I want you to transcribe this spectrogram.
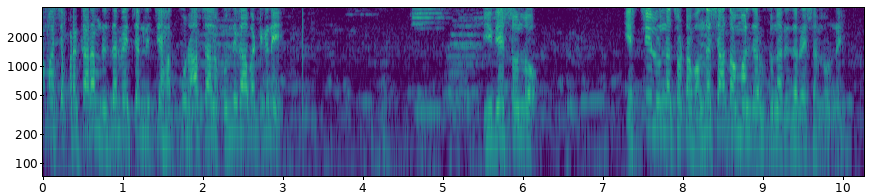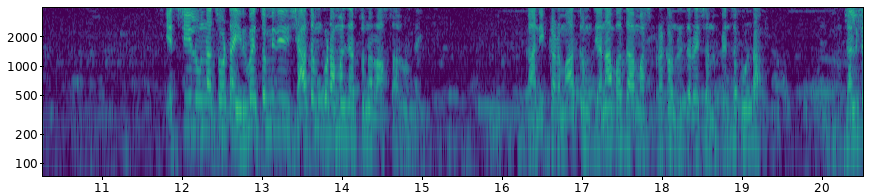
ఆమాశ ప్రకారం రిజర్వేషన్లు ఇచ్చే హక్కు రాష్ట్రాలకు ఉంది కాబట్టినే ఈ దేశంలో ఎస్టీలు ఉన్న చోట వంద శాతం అమలు జరుగుతున్న రిజర్వేషన్లు ఉన్నాయి. ఎస్సీలు ఉన్న చోట ఇరవై తొమ్మిది శాతం కూడా అమలు జరుగుతున్న రాష్ట్రాలు ఉన్నాయి. కానీ ఇక్కడ మాత్రం జనాభా దామాష ప్రకారం రిజర్వేషన్లు పెంచకుండా దళిత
